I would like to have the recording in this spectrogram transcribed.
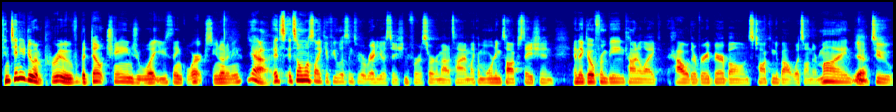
continue to improve, but don't change what you think works. You know what I mean? Yeah, it's it's almost like if you listen to a radio station for a certain amount of time, like a morning talk station, and they go from being kind of like how they're very bare bones, talking about what's on their mind, Yeah. to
